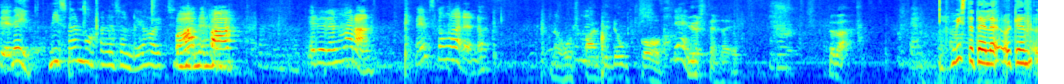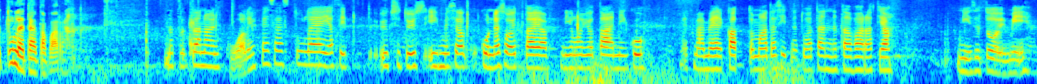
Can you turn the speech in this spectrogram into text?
Nej, min svärmor har en sån och jag har inte Pappa! Är det den här? Vem ska ha den då? No, hon ska inte dunkkaa. Just den där. Hyvä. Mistä teille oikein tulee tämä tavara? No tota noin kuolinpesästä tulee ja sitten yksityisihmisiltä, kun ne soittaa ja niillä on jotain niin kuin, että mä menen katsomaan tai sitten ne tuo tänne tavarat ja niin se toimii.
